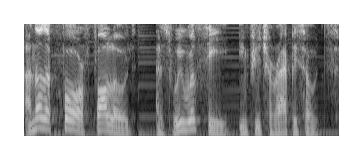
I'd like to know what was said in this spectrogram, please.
Another four followed, as we will see in future episodes.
